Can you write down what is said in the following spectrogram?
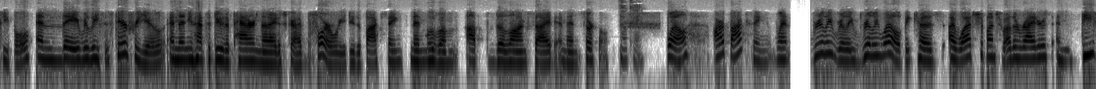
people and they release a steer for you. And then you have to do the pattern that I described before, where you do the boxing, then move them up the long side and then circle. Okay. Well, our boxing went really, really, really well because I watched a bunch of other riders and these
